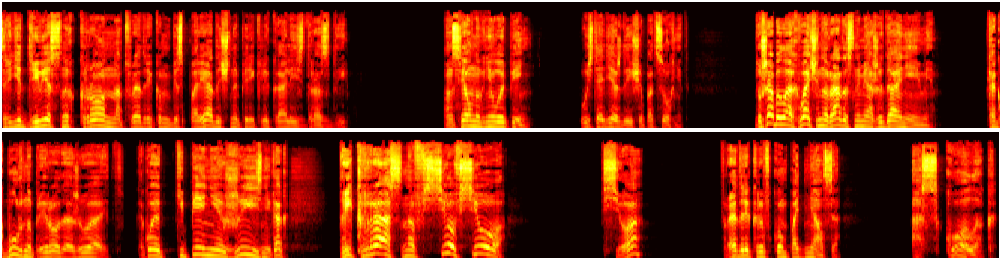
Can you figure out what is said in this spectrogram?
Среди древесных крон над Фредериком беспорядочно перекликались дрозды. Он сел на гнилой пень. Пусть одежда еще подсохнет. Душа была охвачена радостными ожиданиями. Как бурно природа оживает. Какое кипение жизни, как прекрасно все-все. Все? Фредерик рывком поднялся. Осколок,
